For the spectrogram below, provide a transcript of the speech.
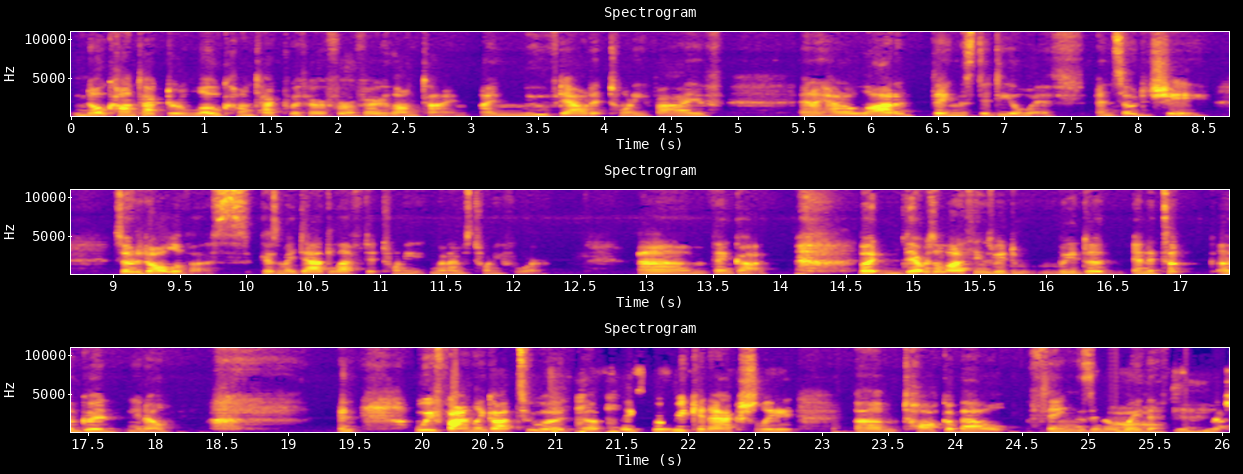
no contact or low contact with her for a very long time. I moved out at 25 and I had a lot of things to deal with and so did she. So did all of us because my dad left at 20 when I was 24. Um thank God. But there was a lot of things we had to we had to and it took a good, you know, and we finally got to a, a place where we can actually um, talk about things in a way Oh, that feels okay. much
